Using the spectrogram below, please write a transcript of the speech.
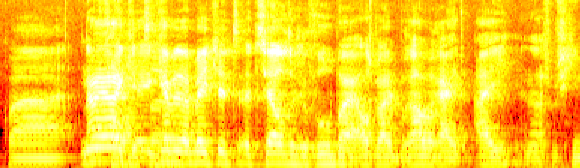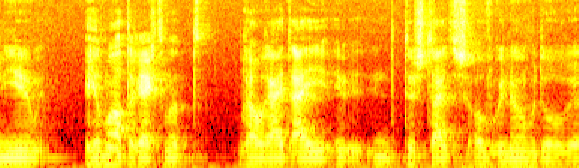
Qua Nou ja, ik, ik heb er een beetje het, hetzelfde gevoel bij als bij Brouwerij het Ei. En dat is misschien niet helemaal terecht, omdat Brouwerij het Ei in de tussentijd is overgenomen door eh,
